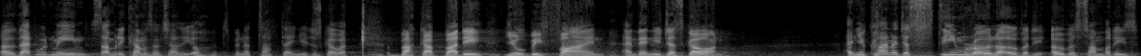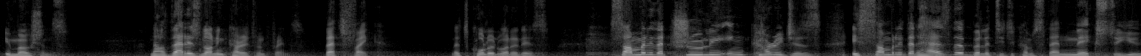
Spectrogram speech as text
So that would mean somebody comes and tells you, Oh, it's been a tough day. And you just go, what, Buck up, buddy. You'll be fine. And then you just go on. And you kind of just steamroller over, the, over somebody's emotions. Now, that is not encouragement, friends. That's fake. Let's call it what it is. somebody that truly encourages is somebody that has the ability to come stand next to you,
